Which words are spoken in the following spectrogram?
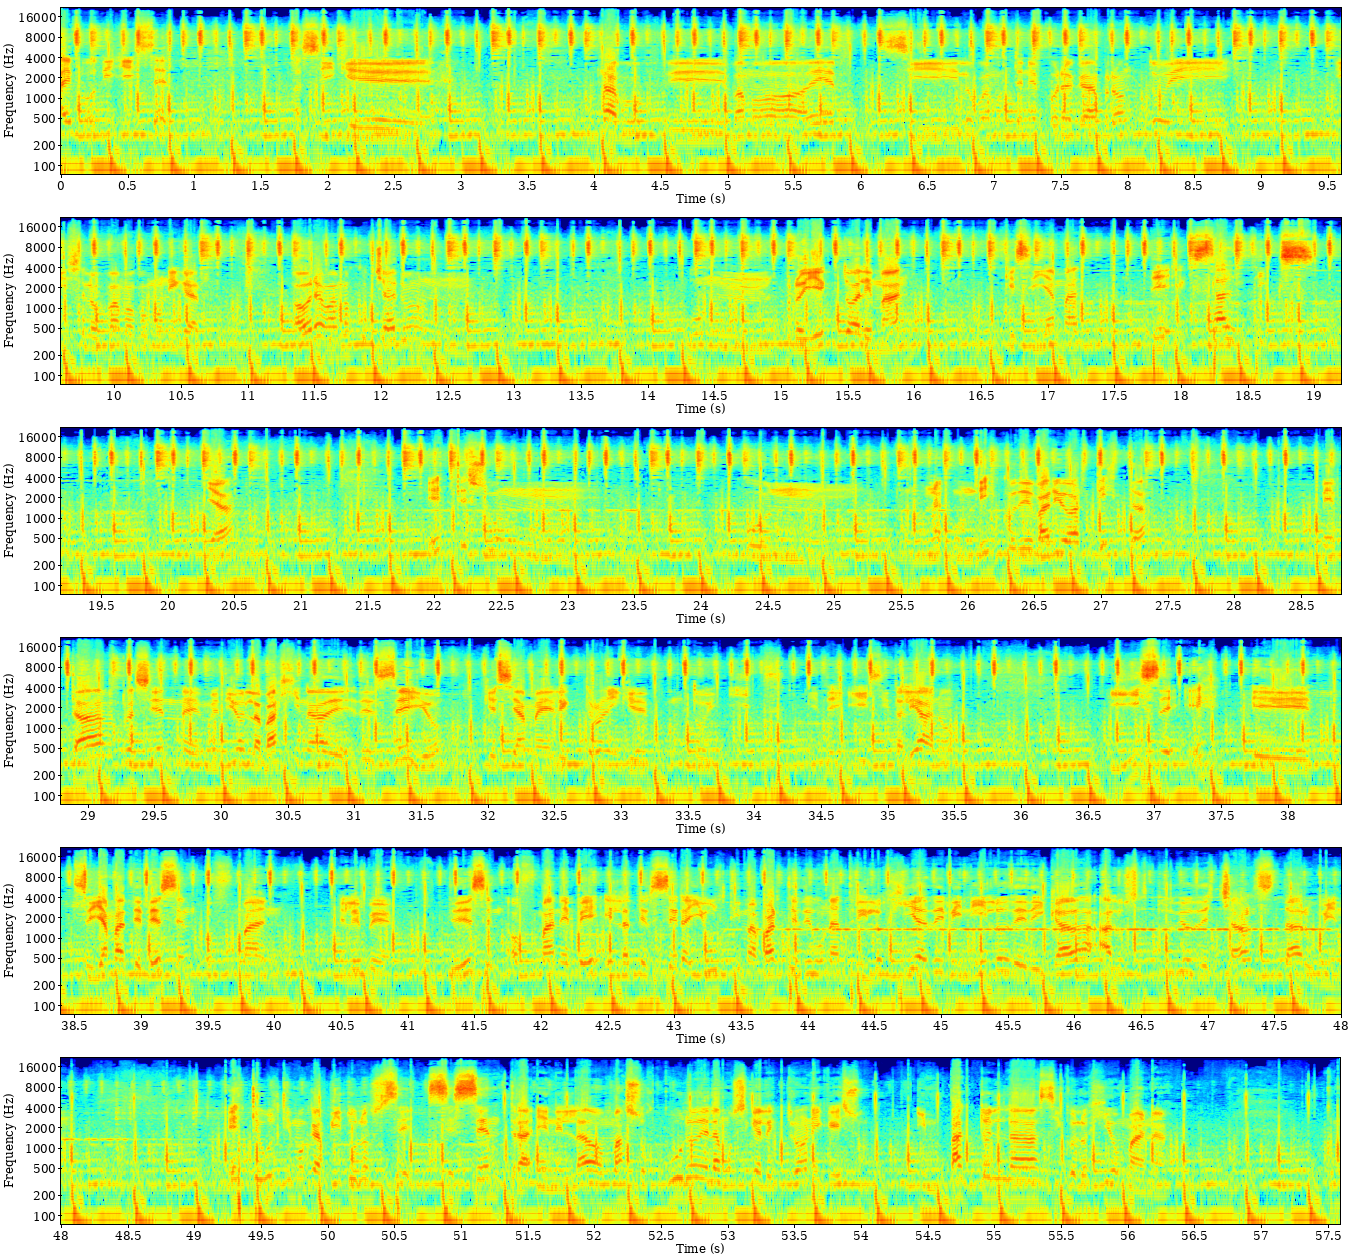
Live o DJ set. Así que, eh, vamos a ver si lo podemos tener por acá pronto y, y se los vamos a comunicar. Ahora vamos a escuchar un, un proyecto alemán que se llama The Exaltix. ¿Ya? Este es un disco de varios artistas. Estaba recién eh, metido en la página del sello que se llama electronic.it y, es italiano. Y dice, eh, se llama The Descent of Man LP. The Descent of Man EP es la tercera y última parte de una trilogía de vinilo dedicada a los estudios de Charles Darwin. Este último capítulo se, se centra en el lado más oscuro de la música electrónica y su impacto en la psicología humana.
